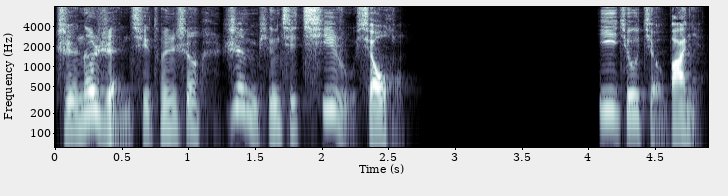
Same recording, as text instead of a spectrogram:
只能忍气吞声，任凭其欺辱萧红。一九九八年，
